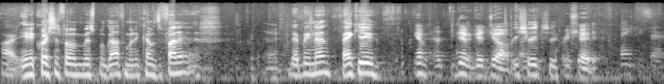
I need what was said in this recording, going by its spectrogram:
All right, any questions for Ms. McLaughlin when it comes to finance? There being none, thank you. Kim, you did a good job. Thank Appreciate you. Appreciate it. Thank you, sir.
